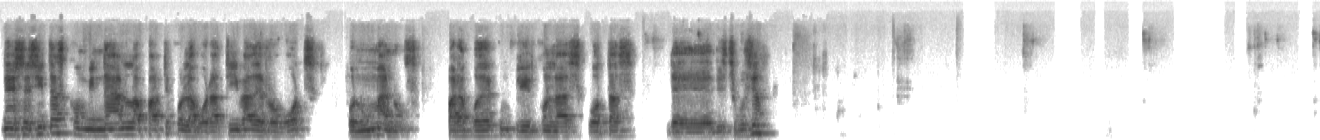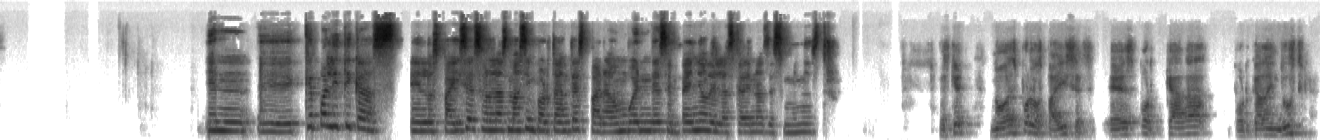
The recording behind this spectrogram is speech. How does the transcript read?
necesitas combinar la parte colaborativa de robots con humanos para poder cumplir con las cuotas de distribución. En, eh, ¿Qué políticas en los países son las más importantes para un buen desempeño de las cadenas de suministro? Es que no es por los países, es por cada, por cada industria.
